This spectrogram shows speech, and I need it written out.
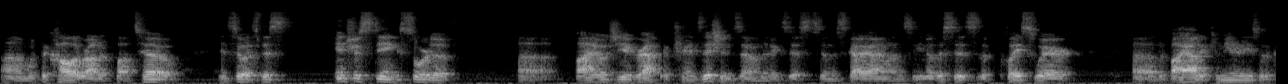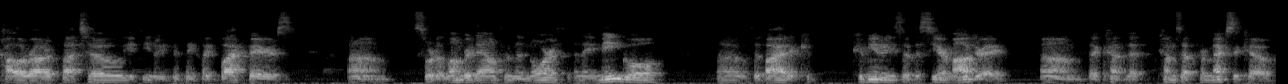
um, with the Colorado Plateau. And so it's this interesting sort of uh, biogeographic transition zone that exists in the Sky Islands. You know, this is the place where uh, the biotic communities of the Colorado Plateau, you, you know, you can think like black bears, um, sort of lumber down from the north, and they mingle uh, with the biotic co- communities of the Sierra Madre um, that co- that comes up from Mexico.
